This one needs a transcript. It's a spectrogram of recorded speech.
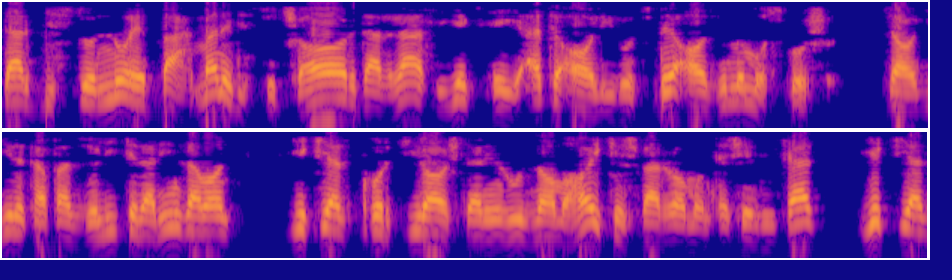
در 29 بهمن 24 در رأس یک هیئت عالی رتبه عازم مسکو شد. جهانگیر تفضلی که در این زمان یکی از پرتیراژترین روزنامه های کشور را منتشر می‌کرد یکی از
